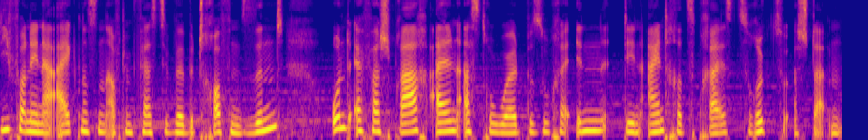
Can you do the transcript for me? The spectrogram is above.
die von den Ereignissen auf dem Festival betroffen sind und er versprach allen Astroworld-BesucherInnen den Eintrittspreis zurückzuerstatten.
